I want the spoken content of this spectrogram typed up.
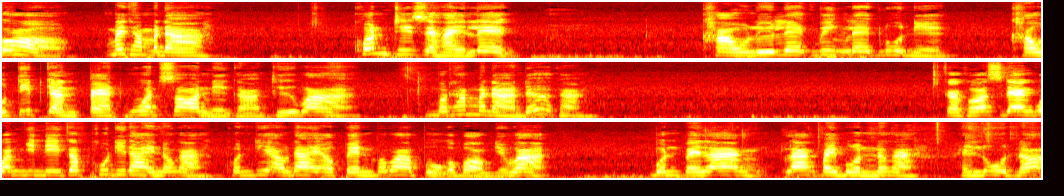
ก็ไม่ธรรมดา คนที่เสียหายเลข เข่าหรือเลขวิ่งเลขรูดเนี่ยเข่าติดกันแปดงวดซ่อนเนี่ยค่ะ ถือว่าบ่ธรรมดาเด้อค่ะก็ขอแสดงความยินดีกับผู้ที่ได้เนาะค่ะ คนที่เอาได้เอาเป็นเพราะว่าปู่ก็บอกอยู่ว่า บนไปล่างล่างไปบนเนาะค่ะ ให้รูดเนาะ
